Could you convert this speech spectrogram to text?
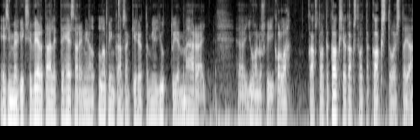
esimerkiksi vertailette Hesarin ja Lapin kansan kirjoittamien juttujen määrää äh, juhannusviikolla 2002 ja 2012 ja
